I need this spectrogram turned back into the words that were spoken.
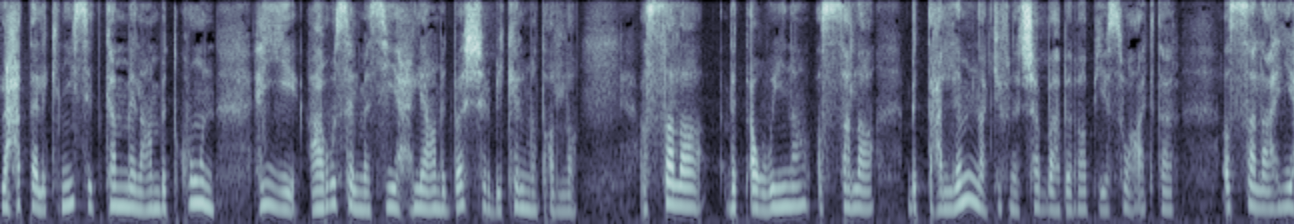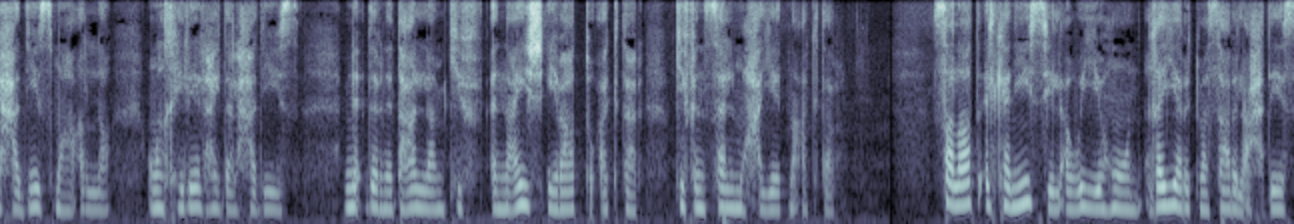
لحتى الكنيسة تكمل عم بتكون هي عروس المسيح اللي عم بتبشر بكلمة الله. الصلاة بتقوينا. الصلاة بتعلمنا كيف نتشبه بالرب يسوع أكثر الصلاة هي حديث مع الله ومن خلال هيدا الحديث بنقدر نتعلم كيف نعيش إرادته أكثر كيف نسلمه حياتنا أكثر صلاة الكنيسة القوية هون غيرت مسار الأحداث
